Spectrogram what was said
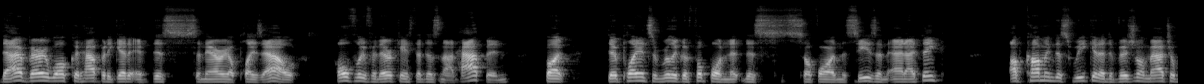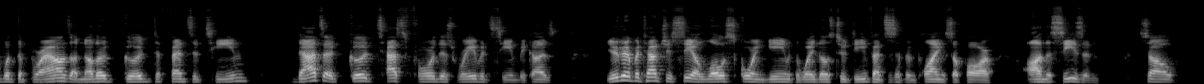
that very well could happen again if this scenario plays out. Hopefully, for their case, that does not happen. But they're playing some really good football this so far in the season, and I think upcoming this weekend a divisional matchup with the Browns, another good defensive team. That's a good test for this Ravens team because you're going to potentially see a low scoring game with the way those two defenses have been playing so far on the season. So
